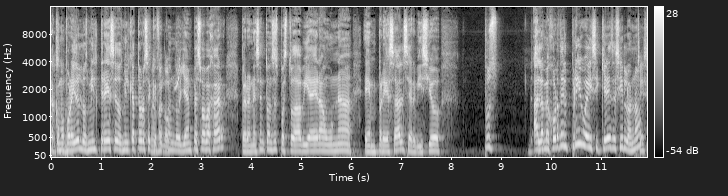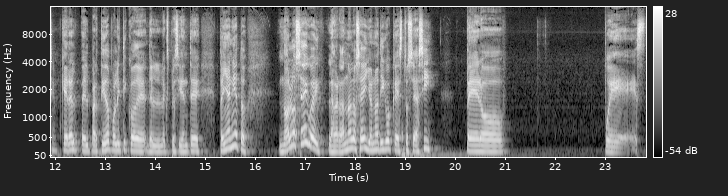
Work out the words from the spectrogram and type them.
Ah, Como por ahí del 2013, 2014, Fue que fue cuando- cuando ya empezó a bajar, pero en ese entonces pues todavía era una empresa al servicio, pues a lo mejor del PRI, güey, si quieres decirlo, ¿no? Sí, sí. Que era el, el partido político de- del expresidente Peña Nieto. No lo sé, güey, la verdad no lo sé, yo no digo que esto sea así, pero pues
